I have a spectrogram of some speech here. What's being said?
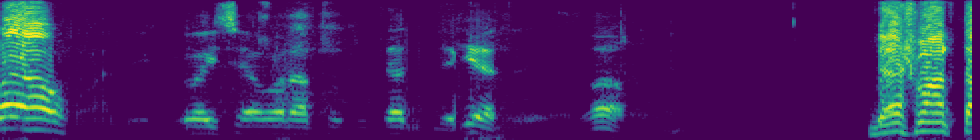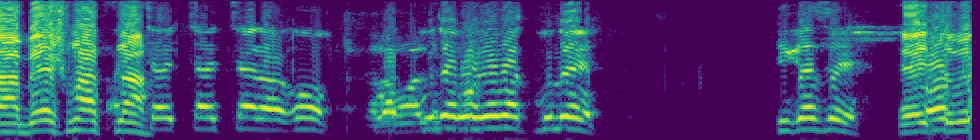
ভাই আও। পয়সা ওরা তো কিতা দেখি আর বেশ মাত না বেশ মাত না। আচ্ছা আচ্ছা আচ্ছা রাখো। বাত মুনে বাত মুনে ঠিক আছে? এই তুমি।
